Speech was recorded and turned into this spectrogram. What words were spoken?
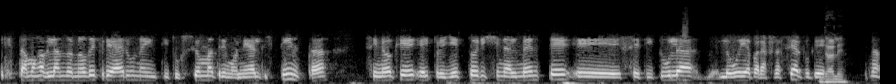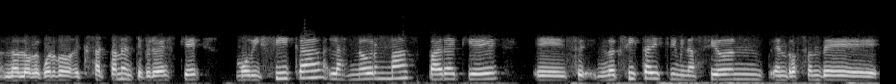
estamos hablando no de crear una institución matrimonial distinta, sino que el proyecto originalmente eh, se titula, lo voy a parafrasear porque no lo recuerdo exactamente, pero es que modifica las normas para que eh, se- no exista discriminación en razón de,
